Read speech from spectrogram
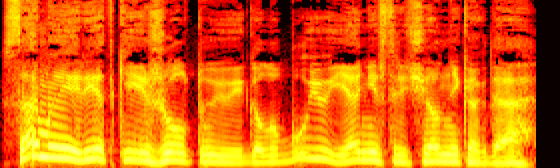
«Самые редкие желтую и голубую я не встречал никогда.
